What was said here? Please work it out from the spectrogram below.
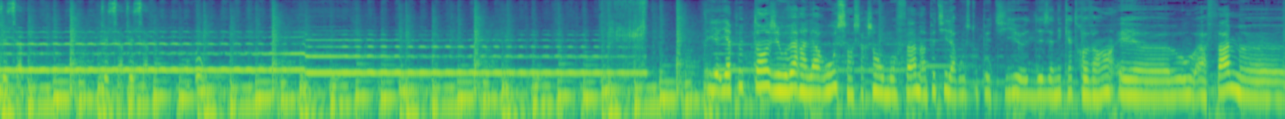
C'est ça. C'est ça, c'est ça. Il y a peu de temps, j'ai ouvert un Larousse en cherchant au mot femme, un petit Larousse tout petit euh, des années 80. Et euh, à femme, euh,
